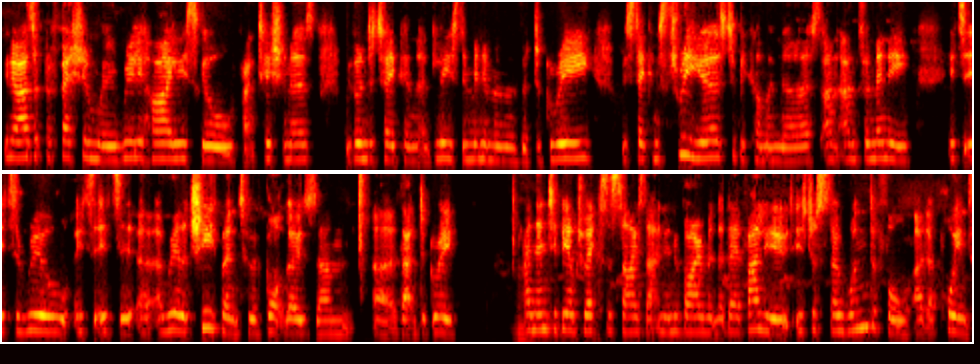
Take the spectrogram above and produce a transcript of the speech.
You know, as a profession, we're really highly skilled practitioners. We've undertaken at least a minimum of a degree. It's taken us three years to become a nurse. And, and for many, it's, it's a real, it's, it's a, a real achievement to have got those, um, uh, that degree Mm. And then to be able to exercise that in an environment that they're valued is just so wonderful at a point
